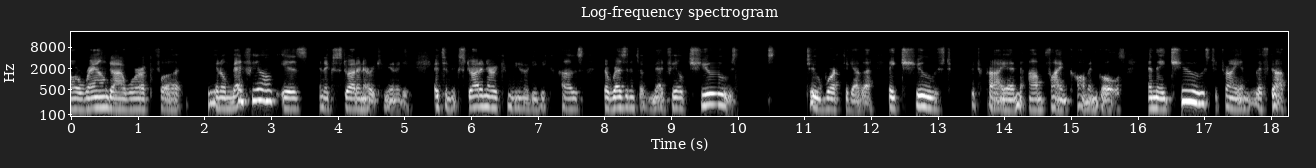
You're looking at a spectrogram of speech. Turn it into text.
around our work for, you know, Medfield is an extraordinary community. It's an extraordinary community because the residents of Medfield choose to work together. They choose to try and um, find common goals and they choose to try and lift up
